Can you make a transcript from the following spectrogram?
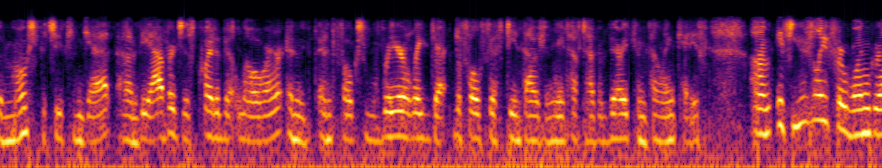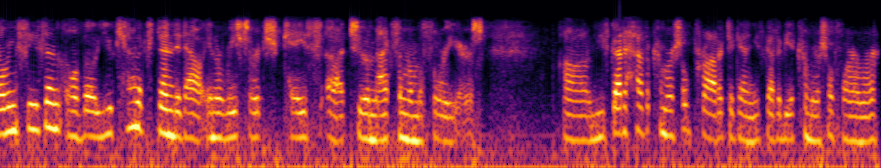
the most that you can get. Um, the average is quite a bit lower, and, and folks rarely get the full 15000 You'd have to have a very compelling case. Um, it's usually for one growing season, although you can extend it out in a research case uh, to a maximum of four years. Um, you've got to have a commercial product. Again, you've got to be a commercial farmer.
